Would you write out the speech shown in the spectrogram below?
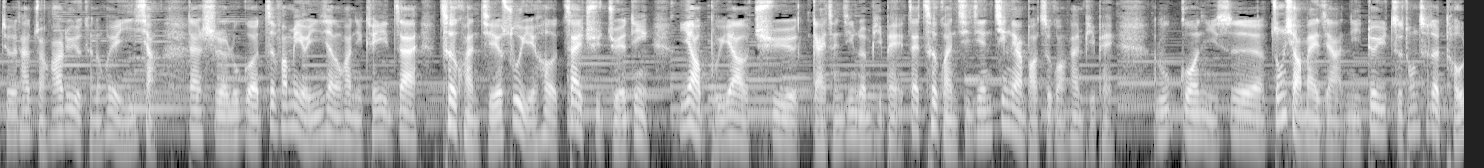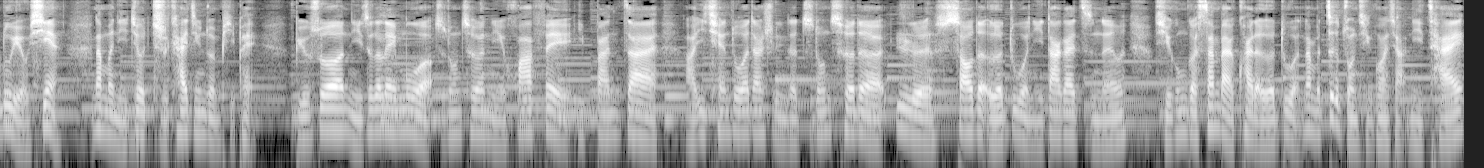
就是它转化率可能会有影响。但是如果这方面有影响的话，你可以在测款结束以后再去决定要不要去改成精准匹配。在测款期间尽量保持广泛匹配。如果你是中小卖家，你对于直通车的投入有限，那么你就只开精准匹配。比如说你这个类目直通车，你花费一般在啊一千多，但是你的直通车的日烧的额度，你大概只能提供个三百块的额度，那么这种情况下，你才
